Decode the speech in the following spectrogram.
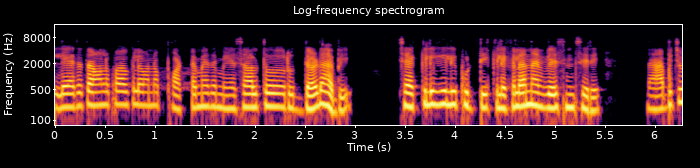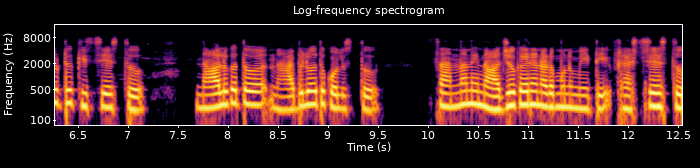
లేత తమలపాకులో ఉన్న పొట్ట మీద మీసాలతో రుద్దాడు అభి. చక్కిలి గిలి పుట్టి కిలకిలా నవ్వేసింది సిరి. నాభి చుట్టూ కిస్ చేస్తూ నాలుకతో నాభిలోతు కొలుస్తూ సన్నని నాజూకైన నడుమును మీటి ఫ్రెష్ చేస్తూ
